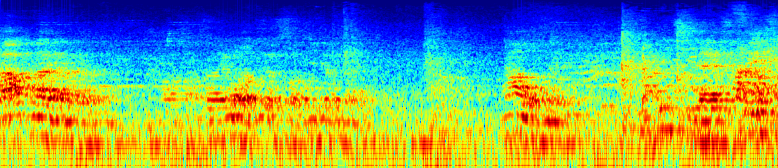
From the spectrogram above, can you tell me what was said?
好，那我小声，因为我这个手机就在。那我们一起来唱一首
